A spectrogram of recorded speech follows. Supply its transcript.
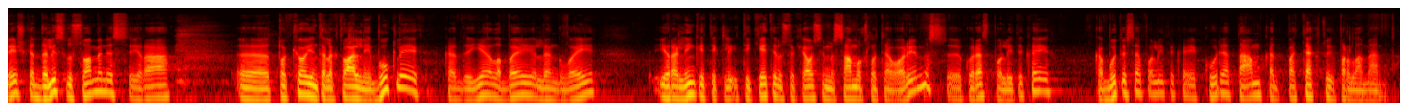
reiškia, dalis visuomenės yra e, tokio intelektualiniai būkliai, kad jie labai lengvai yra linkę tikėti visokiausiamis samokslo teorijomis, e, kurias politikai, kabutėse politikai, kūrė tam, kad patektų į parlamentą.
